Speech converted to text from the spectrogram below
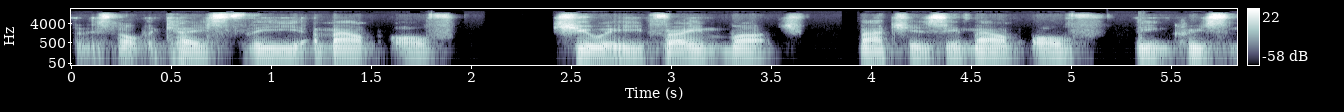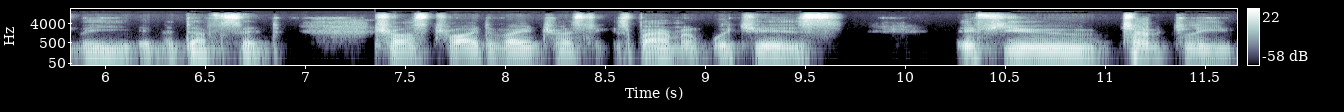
that it's not the case, the amount of QE very much matches the amount of the increase in the in the deficit. Truss tried a very interesting experiment, which is if you totally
